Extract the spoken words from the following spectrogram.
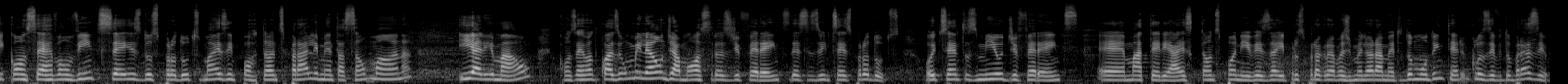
que conservam 26 dos produtos mais importantes para a alimentação humana e animal, conservando quase um milhão de amostras diferentes desses 26 produtos. 800 mil diferentes é, materiais que estão disponíveis aí para os programas de melhoramento do mundo inteiro, inclusive do Brasil.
